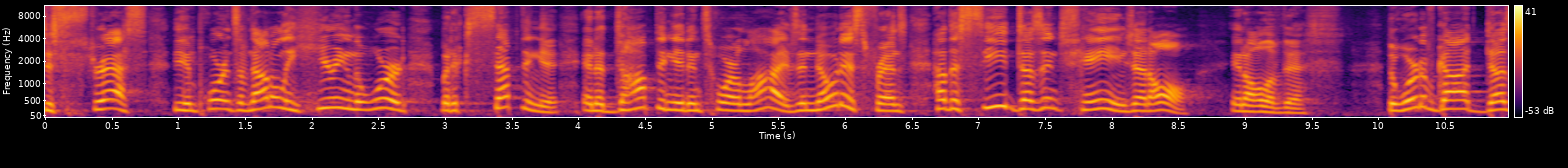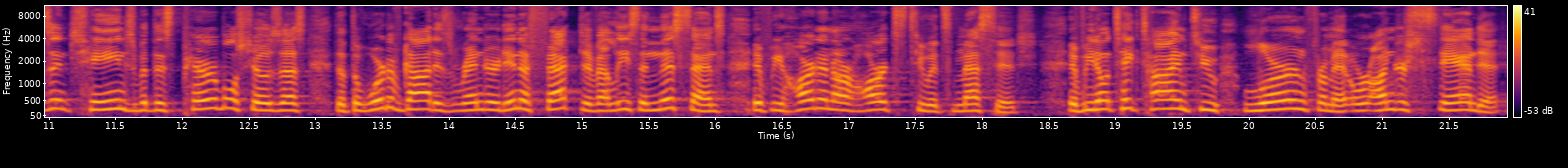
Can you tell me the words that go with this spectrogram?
to stress the importance of not only hearing the word, but accepting it and adopting it into our lives. And notice, friends, how the seed doesn't change at all. in all of this. The Word of God doesn't change, but this parable shows us that the Word of God is rendered ineffective, at least in this sense, if we harden our hearts to its message, if we don't take time to learn from it or understand it,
